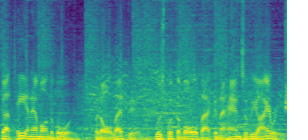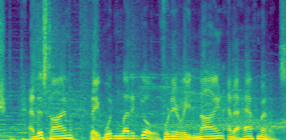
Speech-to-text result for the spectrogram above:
got A&M on the board, but all that did was put the ball back in the hands of the Irish. And this time, they wouldn't let it go for nearly nine and a half minutes.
